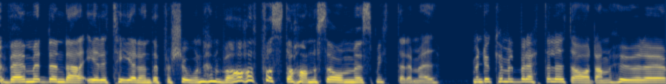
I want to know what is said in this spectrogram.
Vem den där irriterande personen var på stan som smittade mig. Men du kan väl berätta lite Adam, hur, eh,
